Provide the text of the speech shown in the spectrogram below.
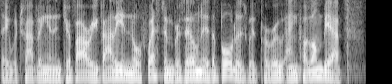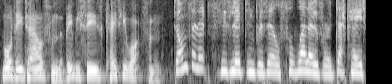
They were travelling in the Javari Valley in northwestern Brazil near the borders with Peru and Colombia. More details from the BBC's Katie Watson. Dom Phillips, who's lived in Brazil for well over a decade,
